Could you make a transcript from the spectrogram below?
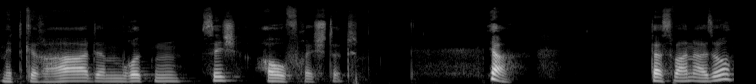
mit geradem Rücken sich aufrichtet. Ja, das waren also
